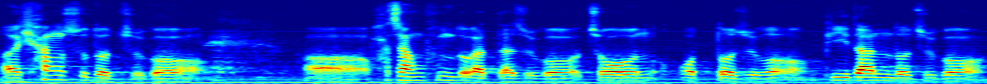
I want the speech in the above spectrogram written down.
어, 향수도 주고 어, 화장품도 갖다 주고 좋은 옷도 주고 비단도 주고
